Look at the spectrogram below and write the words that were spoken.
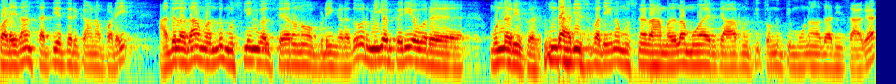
படை தான் சத்தியத்திற்கான படை. அதில் தான் வந்து முஸ்லீம்கள் சேரணும் அப்படிங்கிறது ஒரு மிகப்பெரிய ஒரு முன்னறிவிப்பு. இந்த ஹதீஸ் பார்த்தீங்கன்னா முஸ்னத் அகமதுல மூவாயிரத்தி அறுநூத்தி தொண்ணூற்றி மூணாவது ஹதீஸாக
